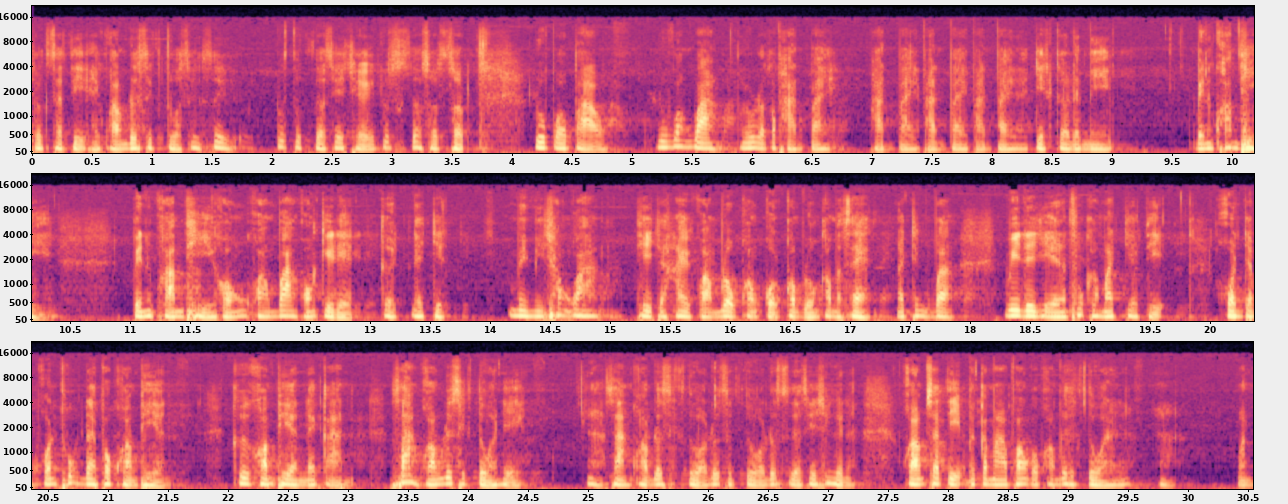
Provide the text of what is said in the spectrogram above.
ฝึกสติให้ความรู้สึกตัวซื่อๆรู้สึกตัวเฉยๆรู้สึกตัวสดๆรู้เปล่าๆรู้ว่างๆรู้แล้วก็ผ่านไป ผ่านไปผ่านไปผ่านไปแล้วจิตก็เลยมีเป็นความถี่ เป็นความถี่ของความว่างของกิเลสเกิดในจิตไม่มีช่องว่างที่จะให้ความโลภความโกรธความหลงเข้ามาแทรกนั่นจึงว่า วิเดเยนทุกขมัจเจติ คนจะพ้นทุกข์ได้เพราะความเพียรคือความเพียรในการสร้างความรู้สึกตัวนี่เองสร้างความรู้สึกตัวรู้สึกตัวรู้สึกตัวชื่อนความสติมันก็มาพร้อมกับความรู้สึกตัวนะมัน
